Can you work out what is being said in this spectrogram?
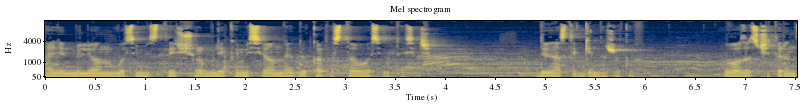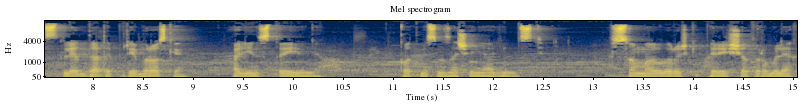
1 миллион 80 тысяч рублей. Комиссионная Дуката 108 тысяч. 12 Гена Жуков. Возраст 14 лет, дата переброски 11 июня. Код местного значения 11. Сумма выручки, пересчет в рублях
